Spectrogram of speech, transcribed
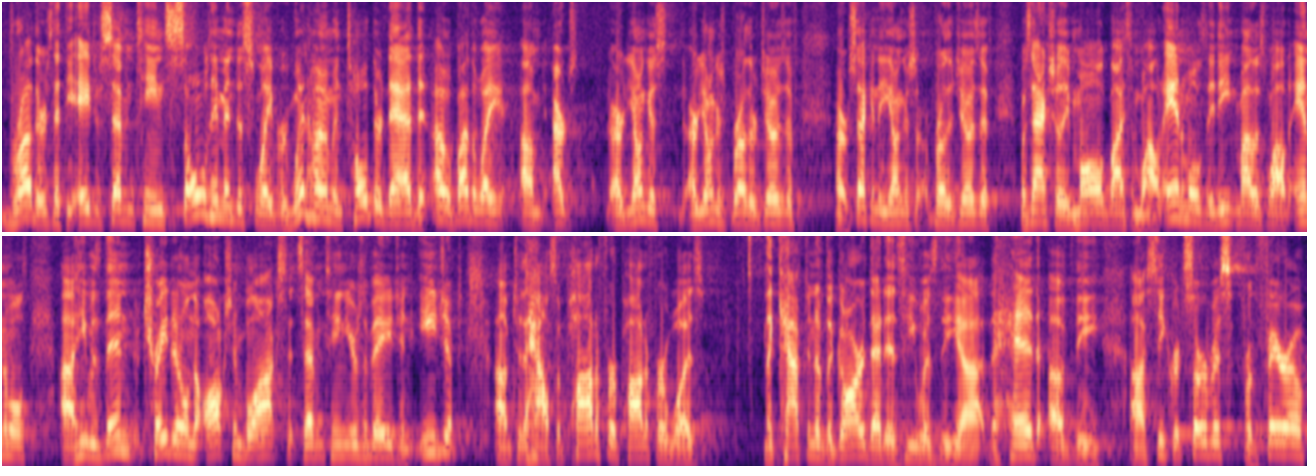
brothers, at the age of 17, sold him into slavery, went home and told their dad that, oh, by the way, um, our, our, youngest, our youngest brother, Joseph, our second to youngest brother Joseph was actually mauled by some wild animals. He'd eaten by those wild animals. Uh, he was then traded on the auction blocks at 17 years of age in Egypt uh, to the house of Potiphar. Potiphar was the captain of the guard, that is, he was the, uh, the head of the uh, secret service for the Pharaoh.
